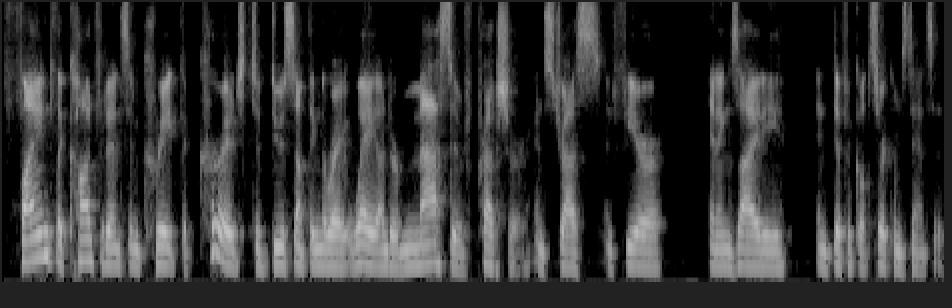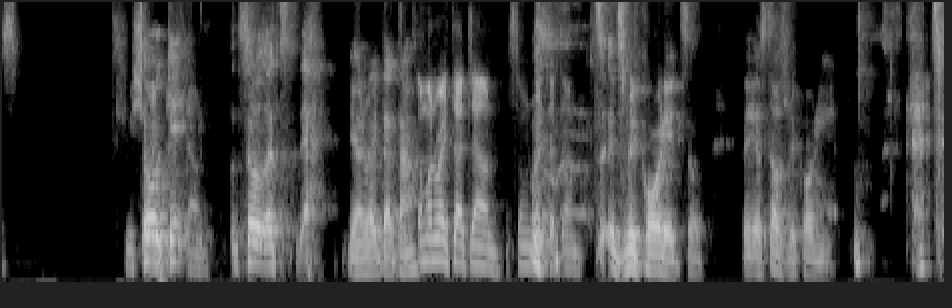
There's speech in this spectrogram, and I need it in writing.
find the confidence and create the courage to do something the right way under massive pressure and stress and fear and anxiety and difficult circumstances. So, down. So let's yeah, write that down. Someone write that down. Someone write that down. it's, recorded, so Estelle's recording it.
